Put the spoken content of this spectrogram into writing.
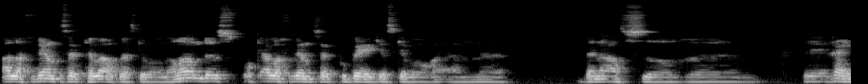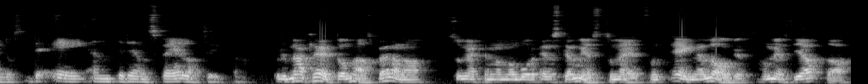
Alla förväntar sig att Calabria ska vara en Hernandez och alla förväntar sig att Pobega ska vara en uh, Benazer, uh, Reinders. Det är inte den spelartypen. Och det märkliga är att de här spelarna som egentligen man borde älska mest, som är från egna laget, har mest hjärta.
